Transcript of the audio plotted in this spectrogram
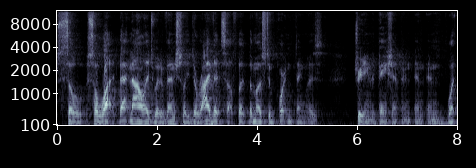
so, so what? That knowledge would eventually derive itself, but the most important thing was treating the patient and, and, and what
